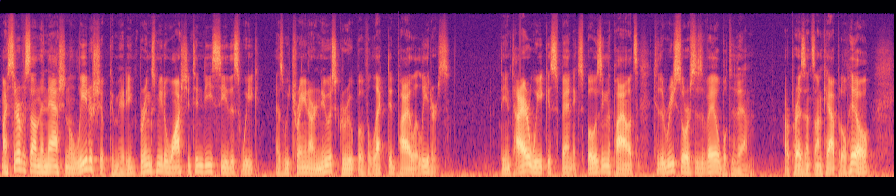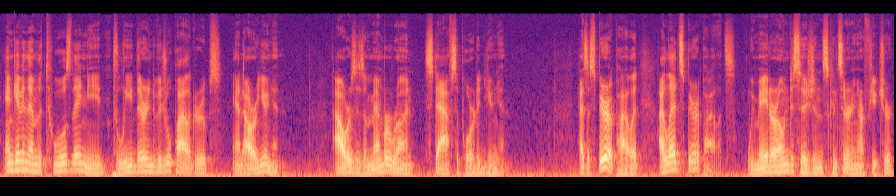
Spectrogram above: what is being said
My service on the National Leadership Committee brings me to Washington, D.C. this week as we train our newest group of elected pilot leaders. The entire week is spent exposing the pilots to the resources available to them, our presence on Capitol Hill, and giving them the tools they need to lead their individual pilot groups and our union. Ours is a member run, staff supported union. As a Spirit pilot, I led Spirit pilots. We made our own decisions concerning our future,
